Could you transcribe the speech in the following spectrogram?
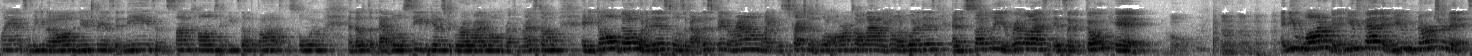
plants, and we give it all the nutrients it needs, and the sun comes and heats up the box, the soil, and those, that little seed begins to grow right along with the rest of them. And you don't know what it is till it's about this big around, like it's stretching its little arms all out. You don't know what it is, and suddenly you realize it's a goat head. Oh. and you watered it, and you fed it, and you nurtured it.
